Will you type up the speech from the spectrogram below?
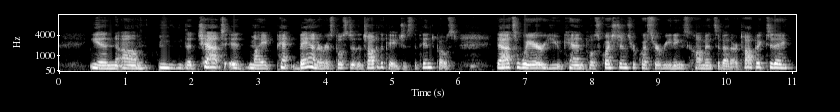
in um, the chat. It, my banner is posted at the top of the page. It's the pinned post. That's where you can post questions, requests for readings, comments about our topic today.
